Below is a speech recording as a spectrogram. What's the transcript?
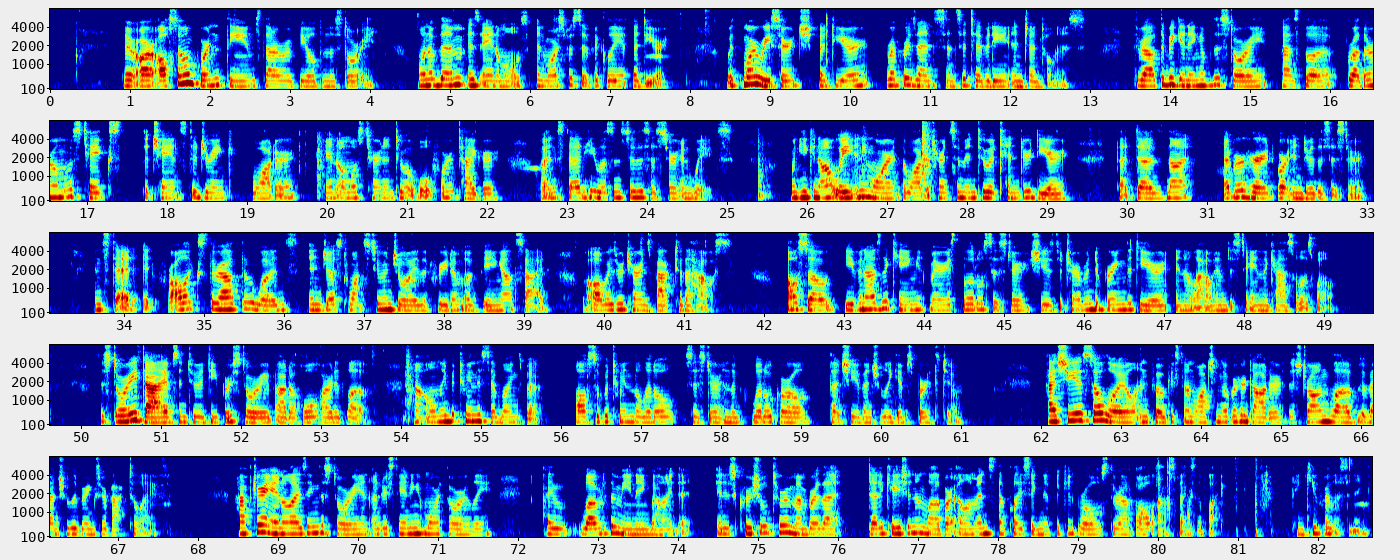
There are also important themes that are revealed in the story. One of them is animals, and more specifically, a deer. With more research, a deer represents sensitivity and gentleness. Throughout the beginning of the story, as the brother almost takes the chance to drink water and almost turn into a wolf or a tiger, but instead he listens to the sister and waits. When he cannot wait anymore, the water turns him into a tender deer that does not ever hurt or injure the sister. Instead, it frolics throughout the woods and just wants to enjoy the freedom of being outside, but always returns back to the house. Also, even as the king marries the little sister, she is determined to bring the deer and allow him to stay in the castle as well. The story dives into a deeper story about a wholehearted love, not only between the siblings, but also between the little sister and the little girl that she eventually gives birth to. As she is so loyal and focused on watching over her daughter, the strong love eventually brings her back to life. After analyzing the story and understanding it more thoroughly, I loved the meaning behind it. It is crucial to remember that dedication and love are elements that play significant roles throughout all aspects of life. Thank you for listening.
